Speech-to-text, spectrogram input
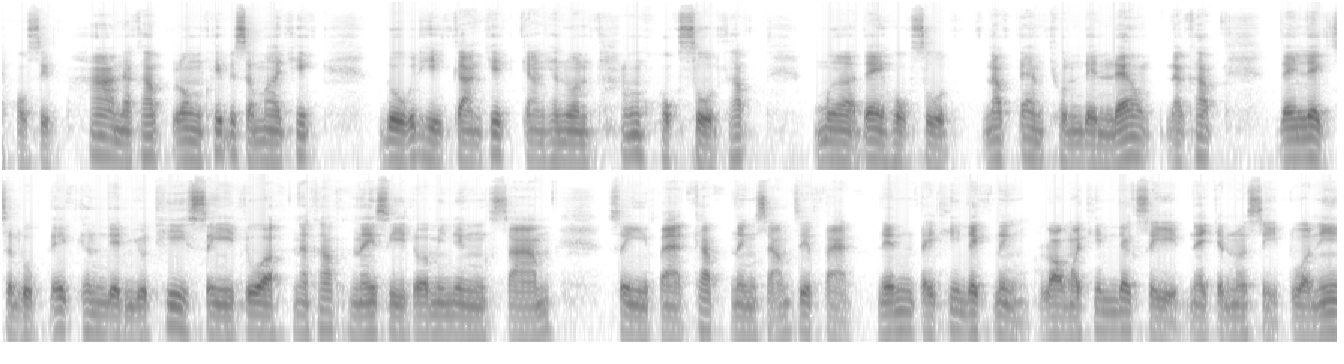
2565 นะครับ ลงคลิปสมาชิก ดูวิธีการคิดการคำนวณทั้ง 6 สูตรครับ เมื่อได้ 6 สูตร นับแต้มชนเด่นแล้วนะครับ ได้เลขสรุปเลขชนเด่นอยู่ที่ 4 ตัวนะครับ ใน 4 ตัวมี 1 3 4 8 ครับ 1 3 4 8 เน้นไปที่เลข1ลองไปที่เลข 4 ในจำนวน 4 ตัวนี้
